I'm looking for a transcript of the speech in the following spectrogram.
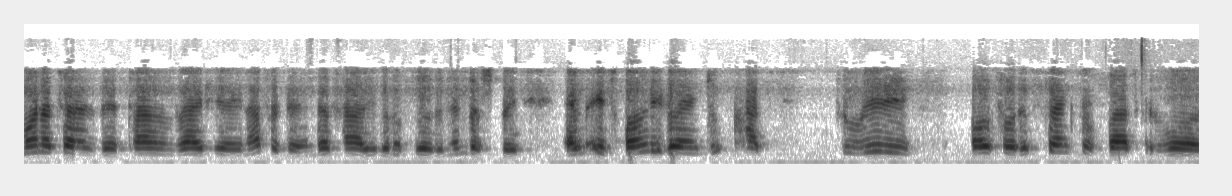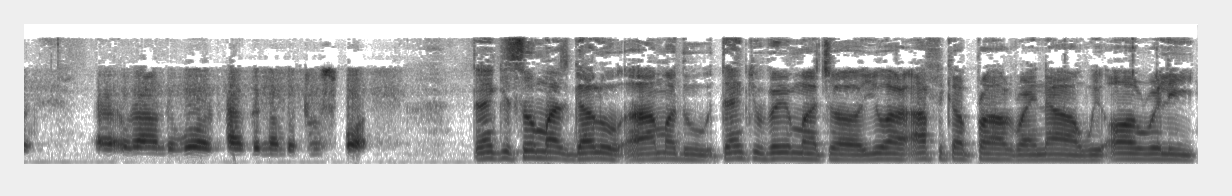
monetize their talent right here in Africa, and that's how you're going to build an industry. And it's only going to add to really also the strength of basketball uh, around the world as the number two sport. Thank you so much, Gallo uh, Amadou. Thank you very much. Uh, you are Africa proud right now. We all really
